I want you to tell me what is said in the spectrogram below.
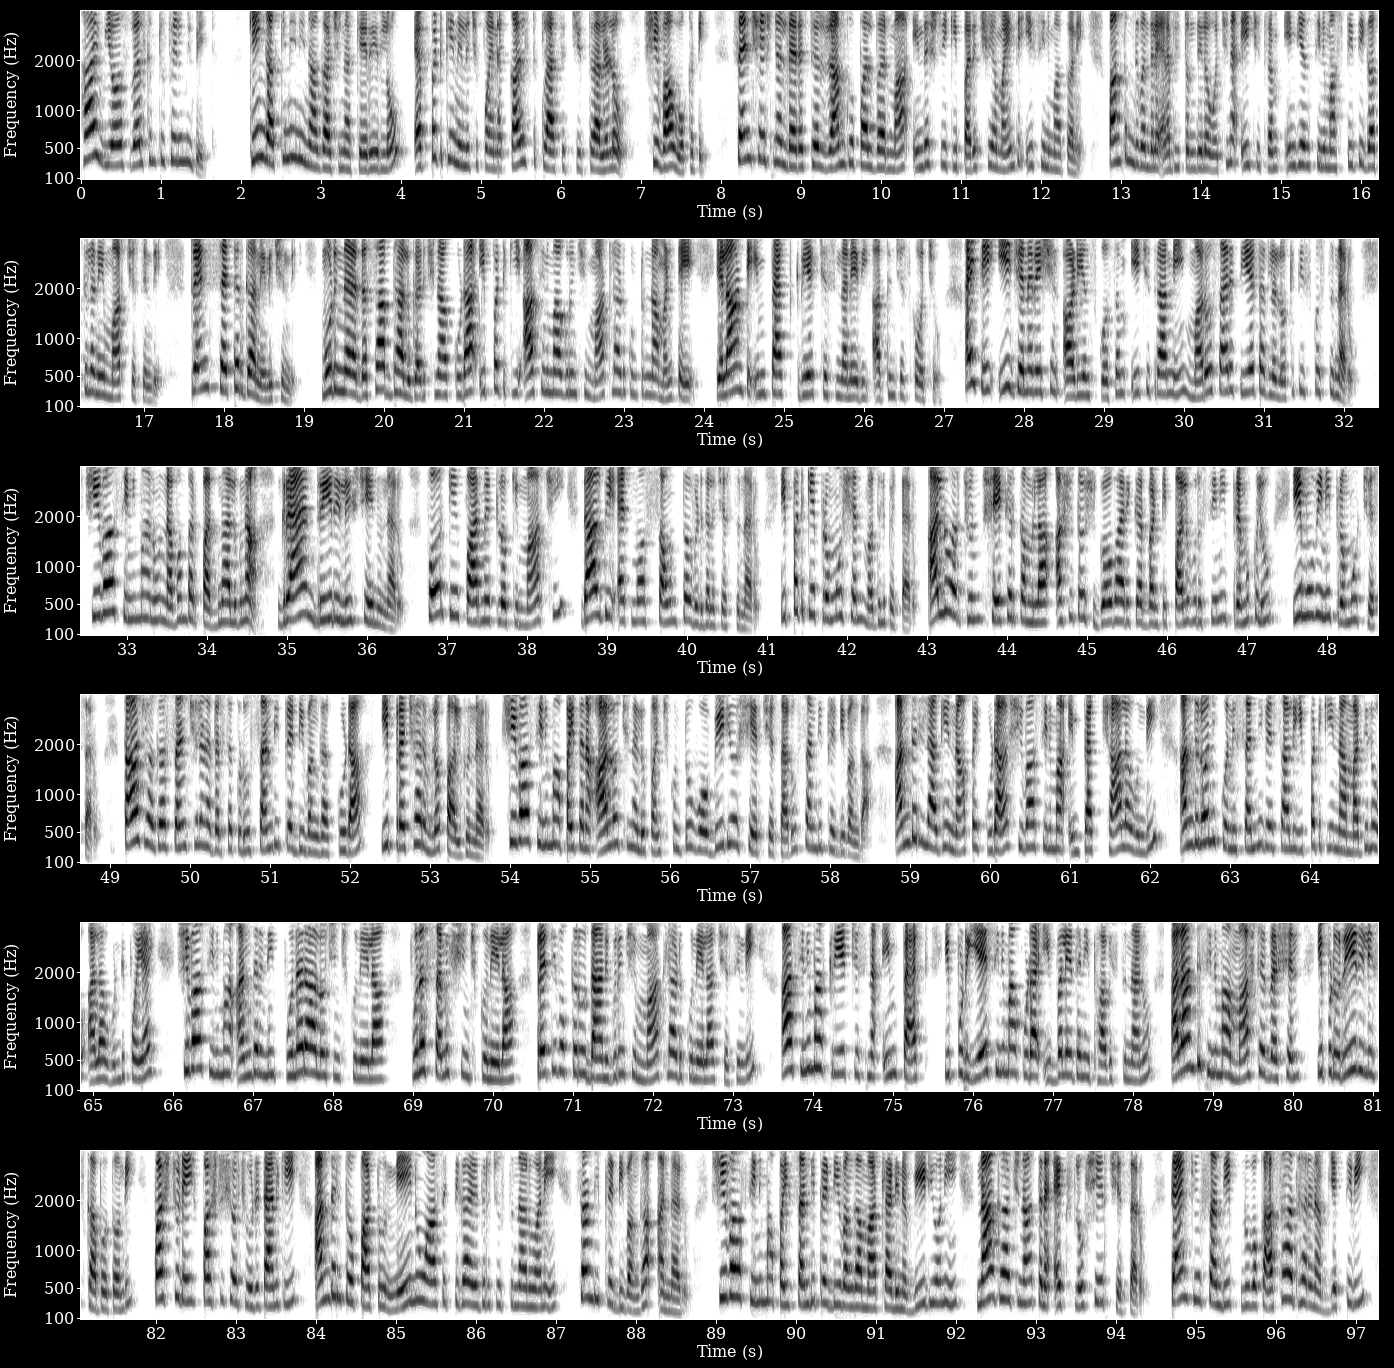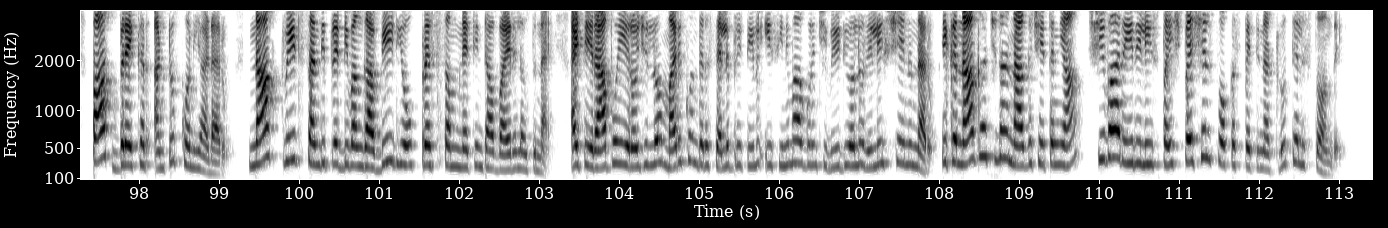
Hi viewers welcome to filmy bit king Akkineni Nagarjuna కెరీర్లో ఎప్పటికీ నిలిచిపోయిన కల్ట్ క్లాసిక్ చిత్రాలలో శివ ఒకటి. సెన్సేషనల్ డైరెక్టర్ రామ్ గోపాల్ వర్మ ఇండస్ట్రీకి పరిచయం అయింది ఈ సినిమాతోనే. పంతొమ్మిది వందల ఎనభై తొమ్మిదిలో వచ్చిన ఈ చిత్రం ఇండియన్ సినిమా స్థితిగతులనే మార్చేసింది. ట్రెండ్ సెట్టర్గా నిలిచింది. మూడున్నర దశాబ్దాలు గడిచినా కూడా ఇప్పటికీ ఆ సినిమా గురించి మాట్లాడుకుంటున్నామంటే ఎలాంటి ఇంపాక్ట్ క్రియేట్ చేసిందనేది అర్థం చేసుకోవచ్చు. అయితే ఈ జనరేషన్ ఆడియన్స్ కోసం ఈ చిత్రాన్ని మరోసారి థియేటర్లలోకి తీసుకొస్తున్నారు. శివ సినిమాను నవంబర్ పద్నాలుగున గ్రాండ్ రీ రిలీజ్ చేయనున్నారు. ఫోర్ కే ఫార్మెట్లోకి మార్చి డాల్బీ అట్మాస్ సౌండ్తో విడుదల చేస్తున్నారు. ఇప్పటికే ప్రమోషన్ మొదలు పెట్టారు అల్లు అర్జున్ శేఖర్ కమల అశుతోష్ గోవారికర్ వంటి పలువురు సినీ ప్రముఖులు ఈ మూవీని ప్రమోట్ చేశారు. తాజాగా సంచలన దర్శకుడు సందీప్ రెడ్డి వంగ కూడా ఈ ప్రచారంలో పాల్గొన్నారు. శివ సినిమాపై తన ఆలోచనలు పంచుకుంటూ ఓ వీడియో షేర్ చేశారు సందీప్ రెడ్డి వంగ. అందరిలాగే నాపై కూడా శివ సినిమా ఇంపాక్ట్ చాలా ఉంది. అందులోని కొన్ని సన్నివేశాలు ఇప్పటికీ నా మదిలో అలా ఉండిపోయాయి. శివ సినిమా అందరినీ పునరాలోచించుకునేలా పునఃసమీక్షించుకునేలా ప్రతి ఒక్కరూ దాని గురించి మాట్లాడుకునేలా చేసింది. ఆ సినిమా క్రియేట్ చేసిన ఇంపాక్ట్ ఇప్పుడు ఏ సినిమా కూడా ఇవ్వలేదని భావిస్తున్నాను. అలాంటి సినిమా మాస్టర్ వెర్షన్ ఇప్పుడు రీ రిలీజ్ కాబోతోంది. ఫస్ట్ డే ఫస్ట్ షో చూడటానికి అందరితో పాటు నేను ఆసక్తిగా ఎదురు చూస్తున్నాను అని సందీప్ రెడ్డి వంగ అన్నారు. శివ సినిమాపై సందీప్ రెడ్డి వంగ మాట్లాడిన వీడియోని నాగార్జున తన ఎక్స్లో షేర్ చేశారు. థ్యాంక్ యూ సందీప్ నువ్వు ఒక అసాధారణ వ్యక్తివి పాత్ బ్రేకర్ అంటూ కొనియాడారు. నా ట్వీట్ సందీప్ రెడ్డి వంగ వీడియో ప్రస్తుతం నెట్టింటా వైరల్ అవుతున్నాయి. అయితే రాబోయే రోజుల్లో మరికొందరు సెలబ్రిటీలు ఈ సినిమా గురించి వీడియోలు రిలీజ్ చేయనున్నారు. ఇక నాగార్జున నాగ చైతన్య శివ రీ రిలీజ్ పై స్పెషల్ ఫోకస్ పెట్టినట్లు తెలుస్తోంది.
